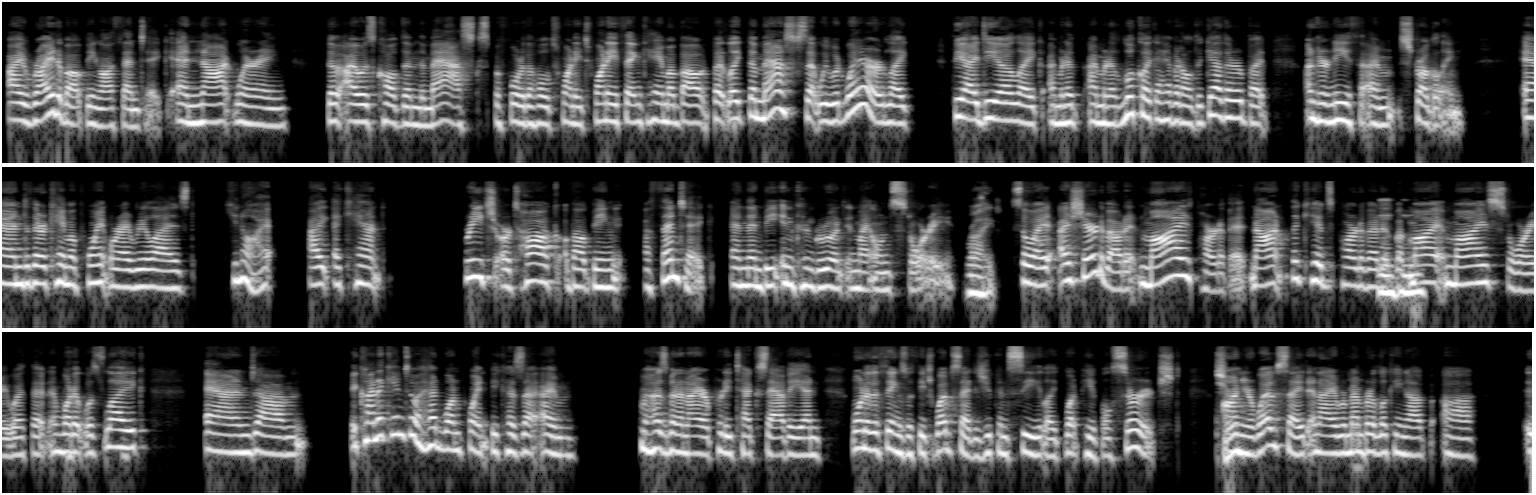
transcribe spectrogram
I write about being authentic and not wearing the I was called them the masks before the whole 2020 thing came about, but like the masks that we would wear, like the idea like I'm gonna I'm gonna look like I have it all together, but underneath I'm struggling. And there came a point where I realized, you know, I I, I can't preach or talk about being authentic and then be incongruent in my own story. Right. So I, I shared about it, my part of it, not the kids part of it, mm-hmm. but my my story with it and what it was like. And um, it kind of came to a head one point because I, I'm my husband and I are pretty tech savvy. And one of the things with each website is you can see like what people searched sure. on your website. And I remember looking up uh,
